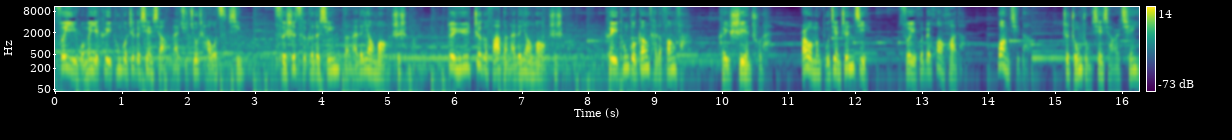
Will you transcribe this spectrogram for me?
所以，我们也可以通过这个现象来去纠察我此心，此时此刻的心本来的样貌是什么？对于这个法本来的样貌是什么？可以通过刚才的方法可以试验出来。而我们不见真迹，所以会被幻化的、忘记的这种种现象而牵引。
